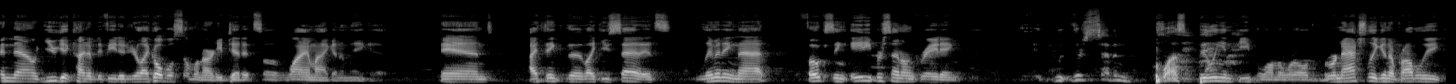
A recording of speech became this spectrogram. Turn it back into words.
and now you get kind of defeated. You're like, oh well, someone already did it, so why am I going to make it? And I think that, like you said, it's limiting that, focusing 80% on grading. There's seven plus billion people on the world. We're naturally going to probably,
